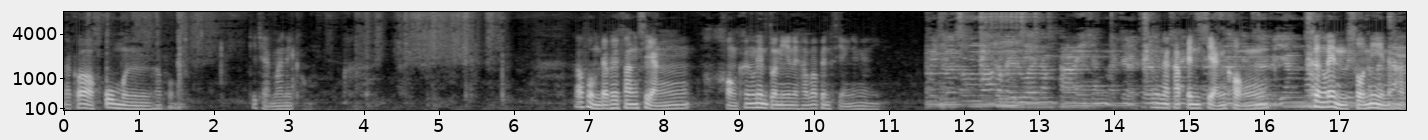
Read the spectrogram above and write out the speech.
แล้วก็คู่มือครับผม ที่แถมมาในกล่องครับผมเดี๋ยวไปฟังเสียง ของเครื่องเล่นตัวนี้เลยครับว่าเป็นเสียงยังไง นี่นะครับเป็นเสียงของเครื่องเล่นโซนี่นะครับ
